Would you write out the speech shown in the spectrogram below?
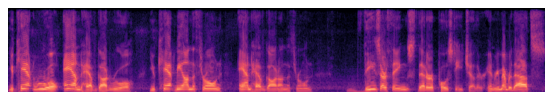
You can't rule and have God rule. You can't be on the throne and have God on the throne. These are things that are opposed to each other. And remember, that's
